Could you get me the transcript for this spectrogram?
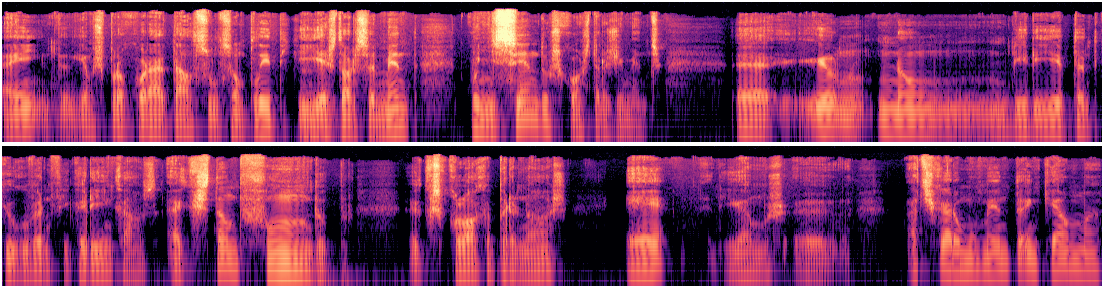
em, digamos, procurar tal solução política e este orçamento, conhecendo os constrangimentos. Uh, eu não diria, portanto, que o governo ficaria em causa. A questão de fundo que se coloca para nós é, digamos, uh, há de chegar um momento em que há uma,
